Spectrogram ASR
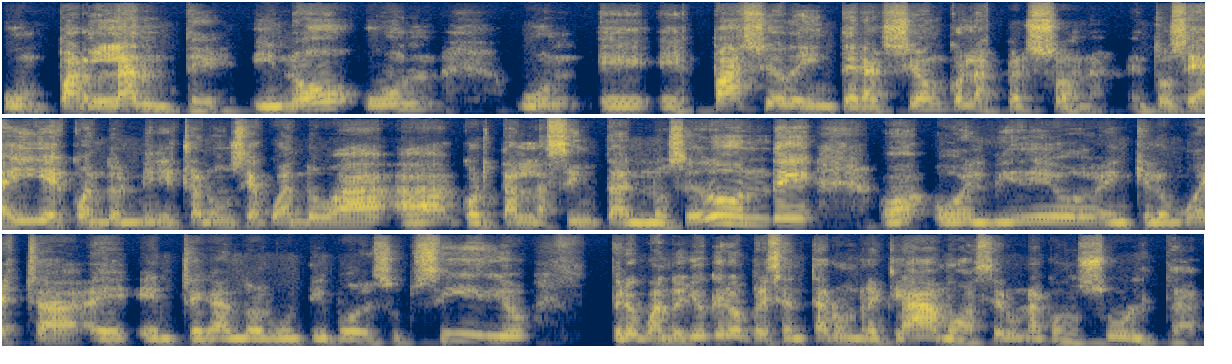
un parlante y no un, un eh, espacio de interacción con las personas. Entonces ahí es cuando el ministro anuncia cuándo va a cortar la cinta en no sé dónde, o, o el video en que lo muestra eh, entregando algún tipo de subsidio. Pero cuando yo quiero presentar un reclamo, hacer una consulta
